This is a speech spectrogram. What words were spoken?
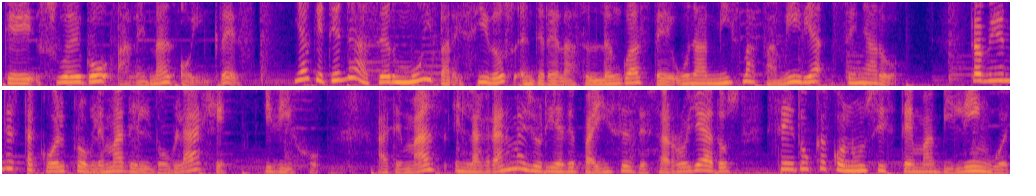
que sueco, alemán o inglés, ya que tienden a ser muy parecidos entre las lenguas de una misma familia, señaló. También destacó el problema del doblaje y dijo, además, en la gran mayoría de países desarrollados se educa con un sistema bilingüe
